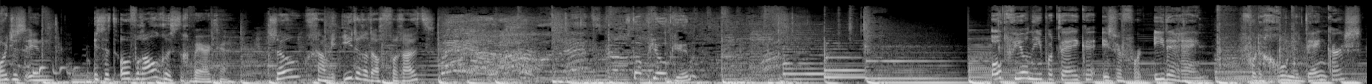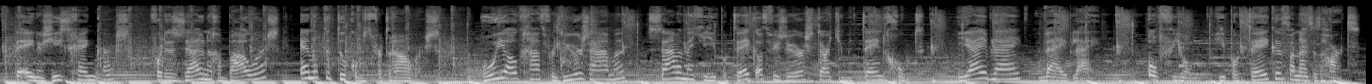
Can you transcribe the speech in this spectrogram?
oortjes in, is het overal rustig werken. Zo gaan we iedere dag vooruit. Stap je ook in? Opvion Hypotheken is er voor iedereen. Voor de groene denkers, de energieschenkers, voor de zuinige bouwers en op de toekomstvertrouwers. Hoe je ook gaat verduurzamen, samen met je hypotheekadviseur start je meteen goed. Jij blij, wij blij. Opvion, hypotheken vanuit het hart.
